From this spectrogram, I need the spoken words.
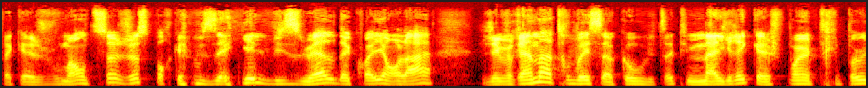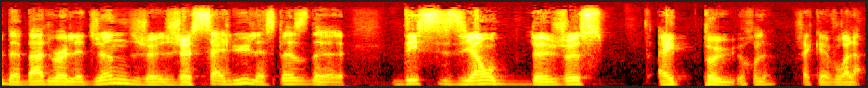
Fait que je vous montre ça juste pour que vous ayez le visuel de quoi ils ont l'air. J'ai vraiment trouvé ça cool, tu. Puis malgré que je suis pas un tripeux de Bad Religion, je, je salue l'espèce de décision de juste être pur. Fait que voilà.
